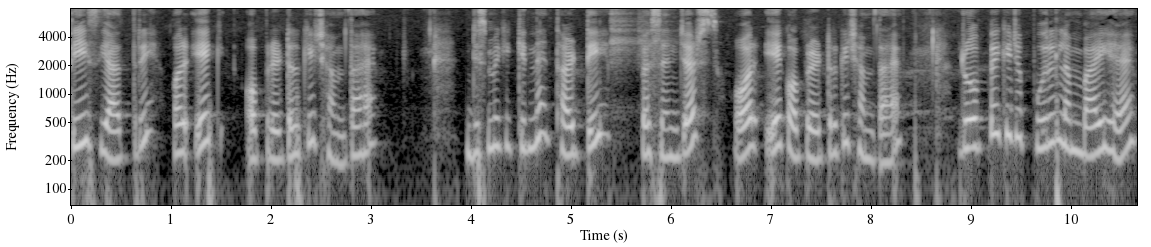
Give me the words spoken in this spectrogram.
तीस यात्री और एक ऑपरेटर की क्षमता है। जिसमें कि कितने? थर्टी पैसेंजर्स और एक ऑपरेटर की क्षमता है। रोपवे की जो पूरी लंबाई है,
